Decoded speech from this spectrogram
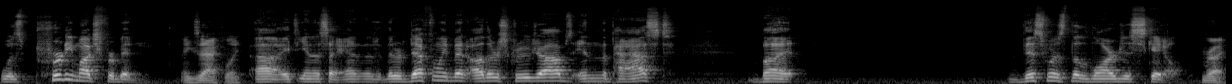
was pretty much forbidden. Exactly. Uh, it's you know say, and there have definitely been other screw jobs in the past, but this was the largest scale. Right.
